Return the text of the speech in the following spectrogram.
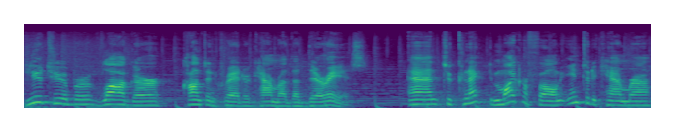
YouTuber, vlogger, content creator camera that there is. And to connect the microphone into the camera,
